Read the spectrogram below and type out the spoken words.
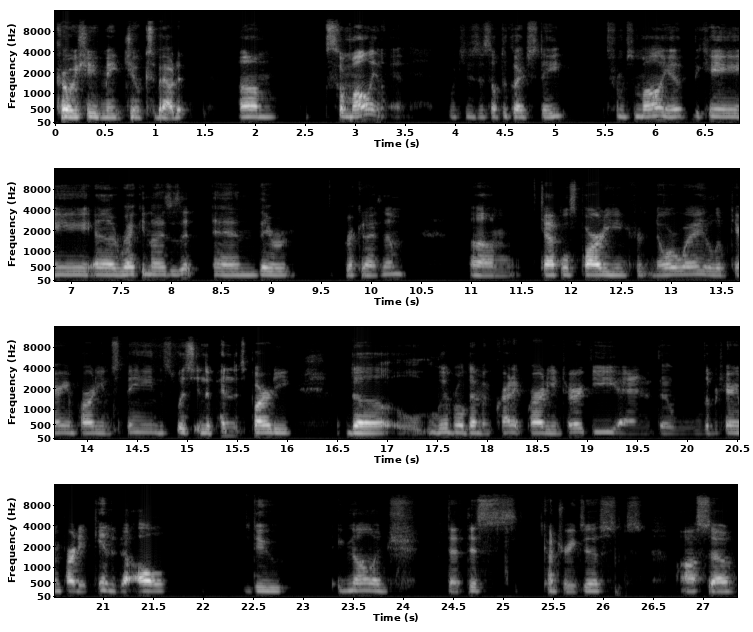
Croatia made jokes about it. Um, Somaliland, which is a self-declared state from Somalia, became uh, recognizes it, and they were recognize them. Um, Capitalist Party in Norway, the Libertarian Party in Spain, the Swiss Independence Party, the Liberal Democratic Party in Turkey, and the Libertarian Party of Canada all do acknowledge that this country exists. Also,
